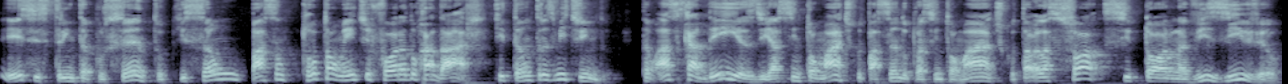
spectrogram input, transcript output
esses 30% que são passam totalmente fora do radar, que estão transmitindo. Então, as cadeias de assintomático passando para o assintomático, tal, ela só se torna visível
